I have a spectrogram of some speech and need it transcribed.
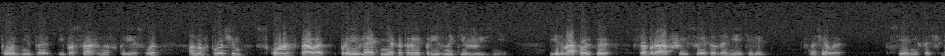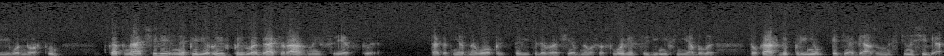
поднято и посажено в кресло, оно, впрочем, скоро стало проявлять некоторые признаки жизни. Едва только собравшиеся это заметили, сначала все они сочли его мертвым, как начали на перерыв предлагать разные средства. Так как ни одного представителя врачебного сословия среди них не было, то каждый принял эти обязанности на себя.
